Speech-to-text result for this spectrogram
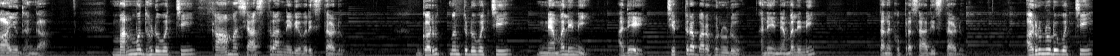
ఆయుధంగా. మన్మధుడు వచ్చి కామశాస్త్రాన్ని వివరిస్తాడు. గరుత్మంతుడు వచ్చి నెమలిని అదే చిత్రబర్హునుడు అనే నెమలిని తనకు ప్రసాదిస్తాడు. అరుణుడు వచ్చి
